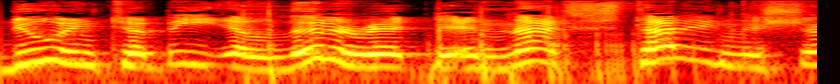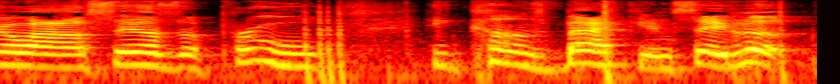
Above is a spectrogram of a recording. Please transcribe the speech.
doing to be illiterate and not studying to show ourselves approved, he comes back and say, look,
